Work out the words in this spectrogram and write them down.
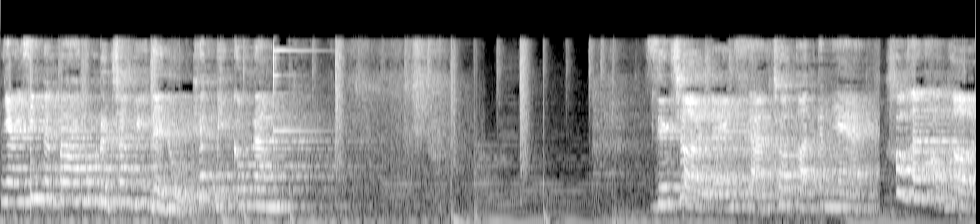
Nhà vệ sinh tầng 3 cũng được trang bị đầy đủ thiết Giếng trời lấy ánh sáng cho toàn căn nhà. Không gian phòng thờ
